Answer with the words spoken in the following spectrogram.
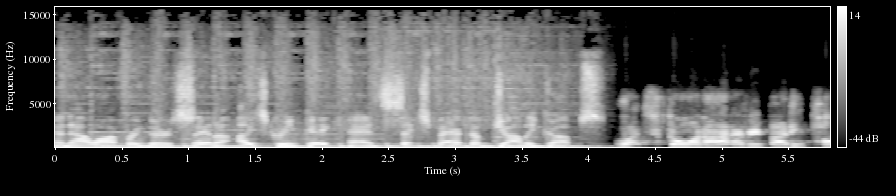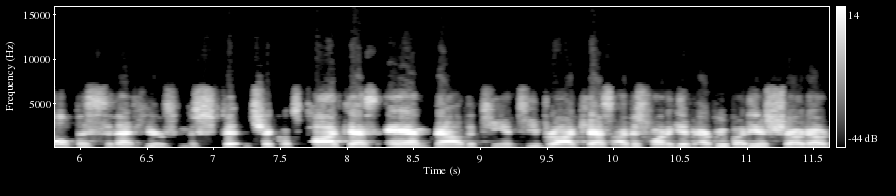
and now offering their Santa ice cream cake and six pack of Jolly Cups. What's going on, everybody? Paul Bissonette here from the Spit and Chicklets podcast and now the TNT broadcast. I just want to give everybody a shout out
